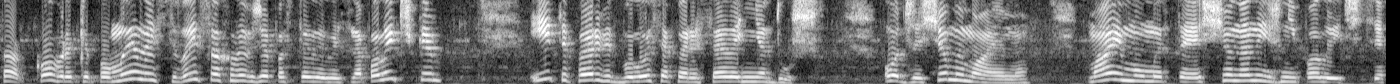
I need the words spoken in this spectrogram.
Так, коврики помились, висохли, вже постелились на полички. І тепер відбулося переселення душ. Отже, що ми маємо? Маємо ми те, що на нижній поличці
